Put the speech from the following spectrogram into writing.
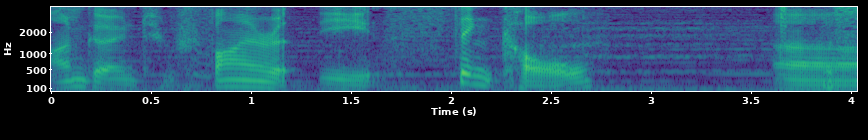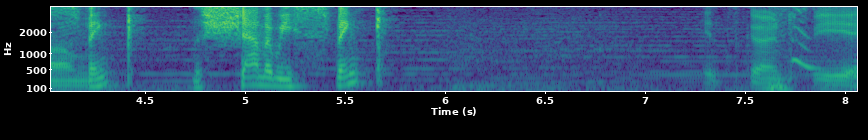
I'm going to fire at the sinkhole. The Um, sphinx, the shadowy sphinx. It's going to be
